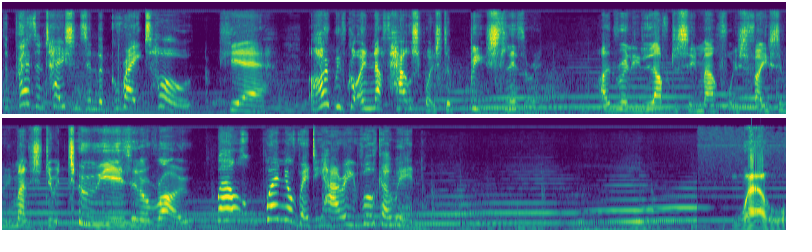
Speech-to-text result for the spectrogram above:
The presentation's in the Great Hall. Yeah, I hope we've got enough house points to beat Slytherin. I'd really love to see Malfoy's face if we managed to do it two years in a row. Well, when you're ready, Harry, we'll go in. Well,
